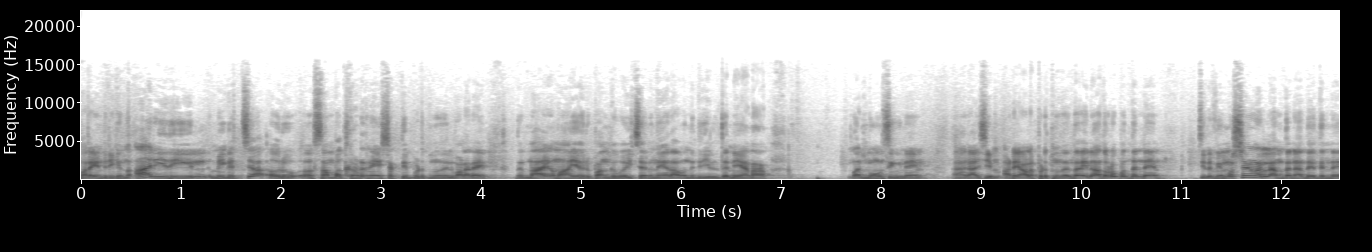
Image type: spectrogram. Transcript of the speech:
പറയേണ്ടിയിരിക്കുന്നത്. ആ രീതിയിൽ മികച്ച ഒരു സമ്പദ്ഘടനയെ ശക്തിപ്പെടുത്തുന്നതിൽ വളരെ നിർണായകമായ ഒരു പങ്ക് വഹിച്ച ഒരു നേതാവ് എന്ന രീതിയിൽ തന്നെയാണ് മൻമോഹൻ സിംഗിനെ രാജ്യം അടയാളപ്പെടുത്തുന്നത്. എന്തായാലും അതോടൊപ്പം തന്നെ ചില വിമർശനങ്ങളെല്ലാം തന്നെ അദ്ദേഹത്തിന്റെ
